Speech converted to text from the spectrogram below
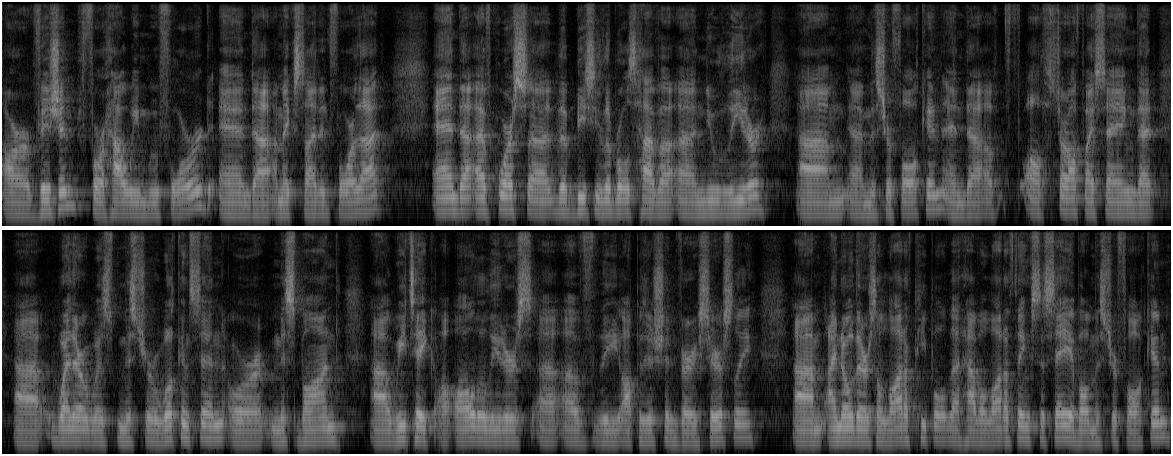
our vision for how we move forward, and uh, I'm excited for that. And uh, of course, uh, the BC Liberals have a, a new leader, um, uh, Mr. Falcon. And uh, I'll start off by saying that whether it was Mr. Wilkinson or Ms. Bond, we take all the leaders of the opposition very seriously. Um, I know there's a lot of people that have a lot of things to say about Mr. Falcon.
